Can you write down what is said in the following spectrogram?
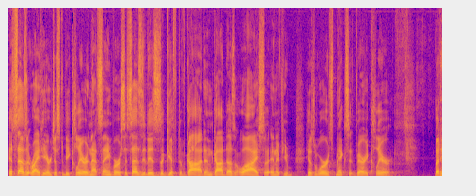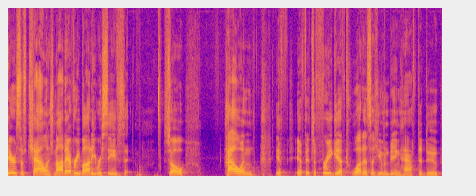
it says it right here, just to be clear in that same verse. It says it is the gift of God, and God doesn't lie, so, and if you, his words makes it very clear. But here's the challenge not everybody receives it. So, how and if, if it's a free gift, what does a human being have to do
